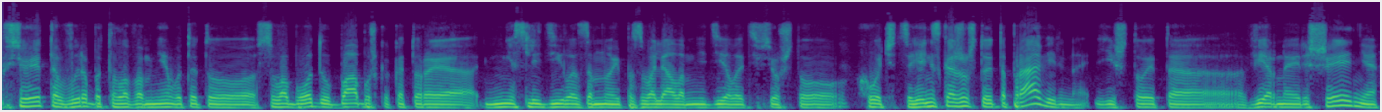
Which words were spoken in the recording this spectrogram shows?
все это выработало во мне вот эту свободу. Бабушка, которая не следила за мной и позволяла мне делать все, что хочется. Я не скажу, что это правильно и что это верное решение,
